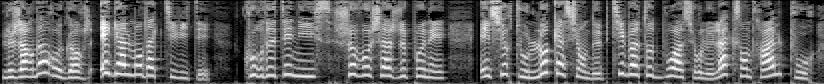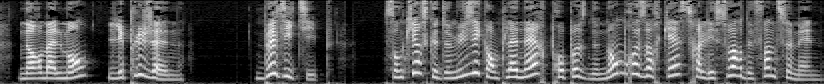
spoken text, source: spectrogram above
Le jardin regorge également d'activités, cours de tennis, chevauchage de poney, et surtout location de petits bateaux de bois sur le lac central pour, normalement, les plus jeunes. Tip. Son kiosque de musique en plein air propose de nombreux orchestres les soirs de fin de semaine.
